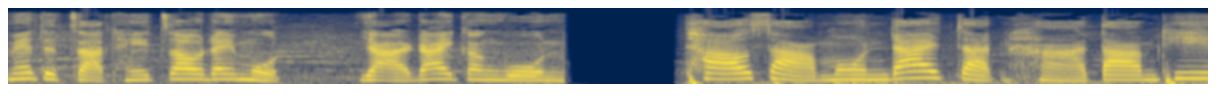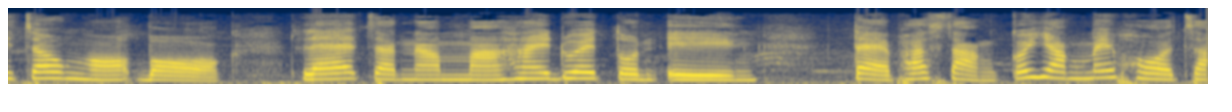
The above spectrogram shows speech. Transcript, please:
แม่จะจัดให้เจ้าได้หมด อย่าได้กังวลเท้าสามนได้จัดหาตามที่เจ้าเงาะบอก และจะนำมาให้ด้วยตนเอง แต่พระสังก็ยังไม่พอใจ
